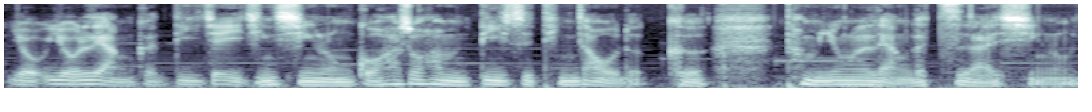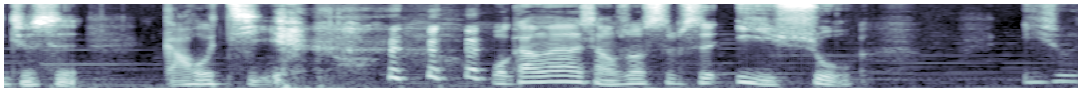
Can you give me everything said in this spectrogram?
有有两个 DJ 已经形容过，他说他们第一次听到我的歌，他们用了两个字来形容，就是高级。我刚刚在想说是不是艺术？艺术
